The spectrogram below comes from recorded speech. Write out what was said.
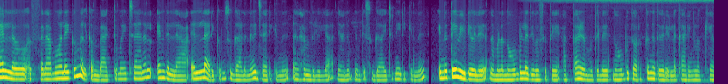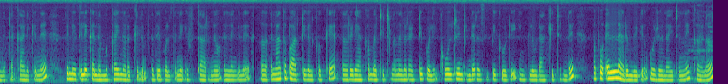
Hello അസ്സലാമു അലൈക്കും welcome back to my channel എന്തല്ല? എല്ലാവർക്കും സുഖാണെന്ന് വിചാരിക്കുന്നു. അലഹമില്ല ഞാനും ഇവിടെ സുഖമായിട്ട് തന്നെ ഇരിക്കുന്നു. ഇന്നത്തെ വീഡിയോയിൽ നമ്മൾ നോമ്പുള്ള ദിവസത്തെ അത്താഴം മുതൽ നോമ്പ് തുറക്കുന്നത് വരെയുള്ള കാര്യങ്ങളൊക്കെയാണ് കേട്ടോ കാണിക്കുന്നത് പിന്നെ ഇതിലെ കല്ലമ്മക്കായി നിറക്കലും അതേപോലെ തന്നെ ഇഫ്താറിനോ അല്ലെങ്കിൽ അല്ലാത്ത പാർട്ടികൾക്കൊക്കെ റെഡിയാക്കാൻ പറ്റിയിട്ടുള്ള നല്ലൊരു അടിപൊളി കൂൾ ഡ്രിങ്കിന്റെ റെസിപ്പി കൂടി ഇൻക്ലൂഡ് ആക്കിയിട്ടുണ്ട്. അപ്പോൾ എല്ലാവരും വീഡിയോ മുഴുവനായിട്ട് തന്നെ കാണാം.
